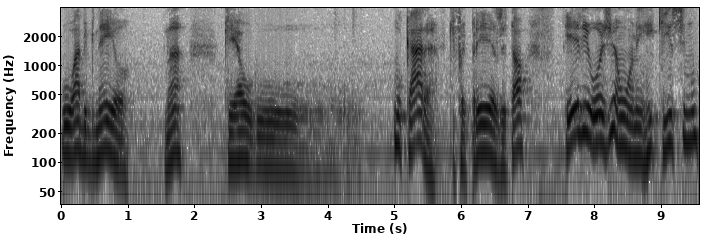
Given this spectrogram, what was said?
o Abigail, né, que é o, o, o cara que foi preso e tal, ele hoje é um homem riquíssimo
